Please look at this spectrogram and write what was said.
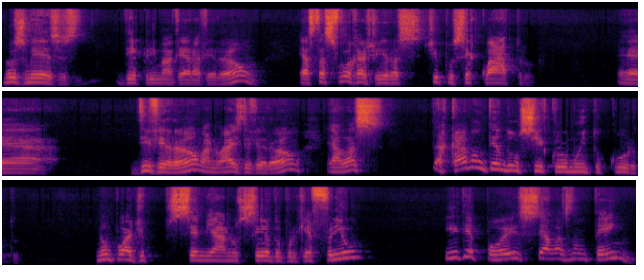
nos meses de primavera-verão, estas forrageiras tipo C4, é, de verão, anuais de verão, elas acabam tendo um ciclo muito curto. Não pode semear no cedo porque é frio, e depois elas não têm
